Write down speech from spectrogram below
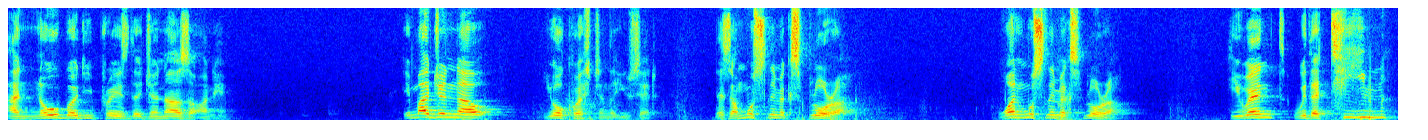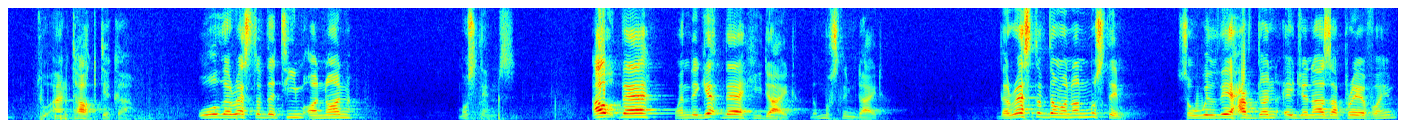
and nobody prays the janazah on him. Imagine now your question that you said. There's a Muslim explorer, one Muslim explorer. He went with a team to Antarctica. All the rest of the team are non Muslims. Out there, when they get there, he died. The Muslim died. The rest of them are non Muslim. So, will they have done a janazah prayer for him?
